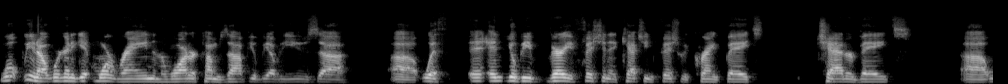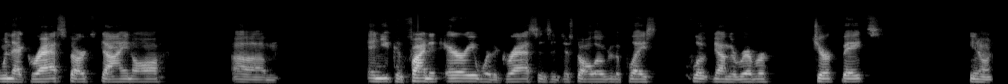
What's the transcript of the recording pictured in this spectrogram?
Well, you know, we're going to get more rain, and the water comes up. You'll be able to use uh, uh, with, and, you'll be very efficient at catching fish with crankbaits, chatterbaits. Uh, when that grass starts dying off, um, and you can find an area where the grass isn't just all over the place, floating down the river. Jerk baits, you know, in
